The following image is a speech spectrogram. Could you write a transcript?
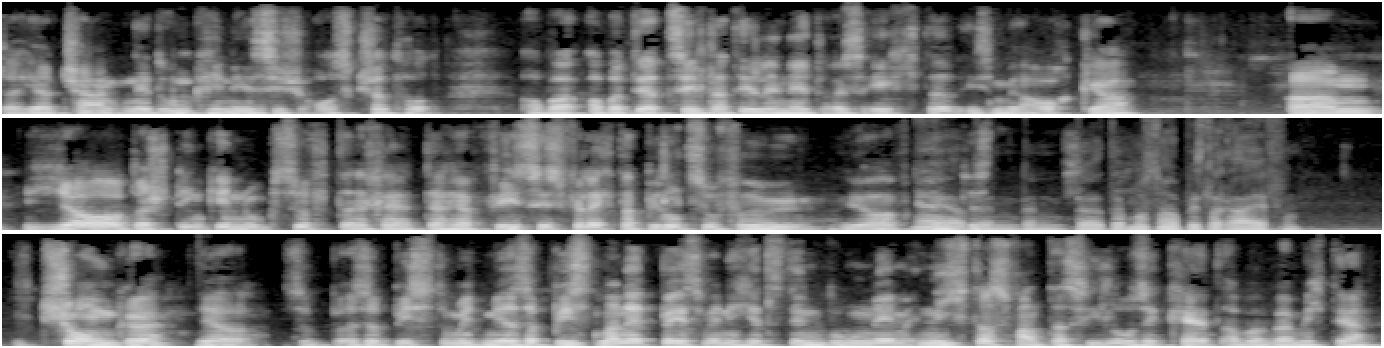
der Herr Chang nicht unchinesisch ausgeschaut hat, aber, aber der zählt natürlich nicht als echter, ist mir auch klar. Ähm, ja, da stehen genug zu, der, der, Herr Fies ist vielleicht ein bisschen zu früh. Ja, ja, ja den, den, der, der, muss noch ein bisschen reifen. Schon, gell? Ja. Also, also, bist du mit mir, also bist man nicht besser, wenn ich jetzt den Wu nehme, nicht aus Fantasielosigkeit, aber weil mich der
